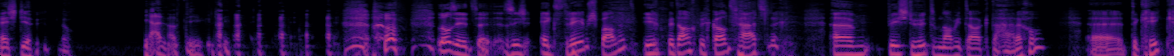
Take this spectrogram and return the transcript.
Hast du die heute noch? Ja, natürlich. Los jetzt, es ist extrem spannend. Ich bedanke mich ganz herzlich. Ähm, bist du heute am Nachmittag daher gekommen? Äh, der Kick,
